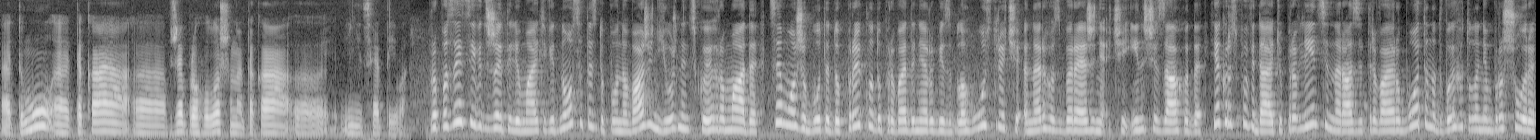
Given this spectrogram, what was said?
Е, Тому е, така е, вже проголошена така ініціатива. Пропозиції від жителів мають відноситись до повноважень Южненської громади. Це може бути, до прикладу, проведення робіт з благоустрою чи енергозбереження, чи інші заходи. Як розповідають управлінці, наразі триває робота над виготовленням брошури,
